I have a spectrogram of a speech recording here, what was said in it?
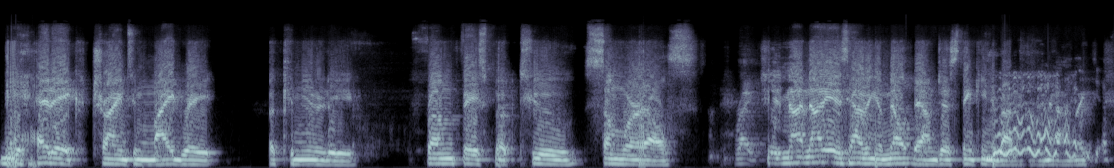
the headache trying to migrate a community from Facebook to somewhere else. Right. She, not Nadja is having a meltdown just thinking about it. Like, yes.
